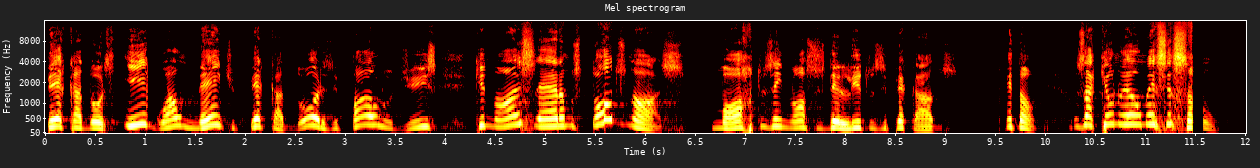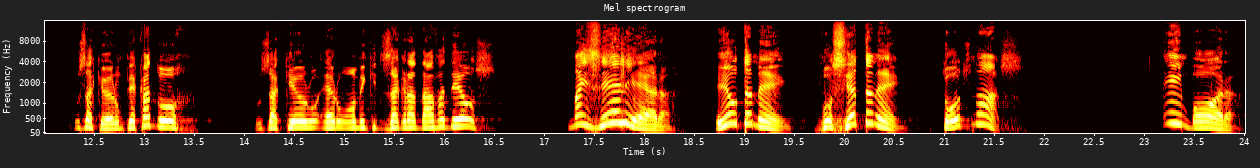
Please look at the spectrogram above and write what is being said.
pecadores, igualmente pecadores. E Paulo diz que nós éramos, todos nós, mortos em nossos delitos e pecados. Então, o Zaqueu não é uma exceção. O Zaqueu era um pecador. O Zaqueu era um homem que desagradava a Deus. Mas ele era, eu também, você também, todos nós. Embora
